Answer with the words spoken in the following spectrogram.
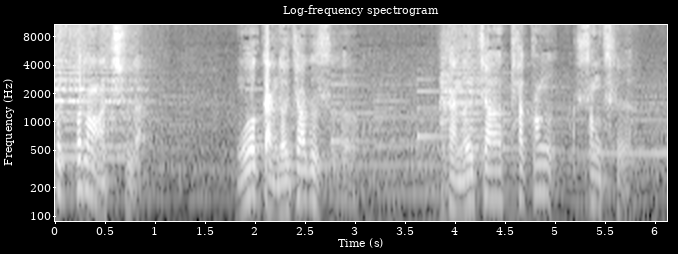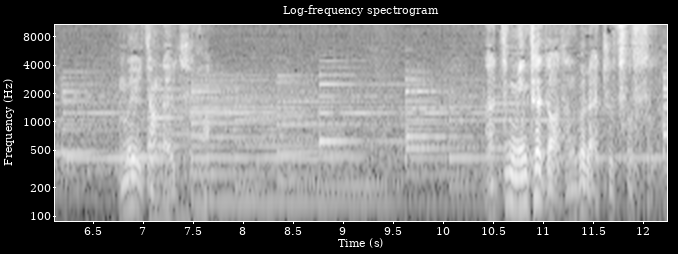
不不让他去了，我赶到家的时候，赶到家他刚上车，没有讲到一句话，啊，这明天早晨过来就出事了。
